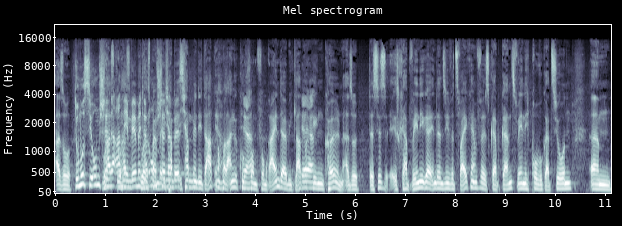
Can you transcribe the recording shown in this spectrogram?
also du musst die Umstände hast, annehmen. Hast, Wer mit den Umständen beim, ich habe hab mir die Daten ja. noch mal angeguckt ja. vom, vom Rhein-Derby Gladbach ja. gegen Köln. Also das ist, es gab weniger intensive Zweikämpfe, es gab ganz wenig Provokationen, ähm,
